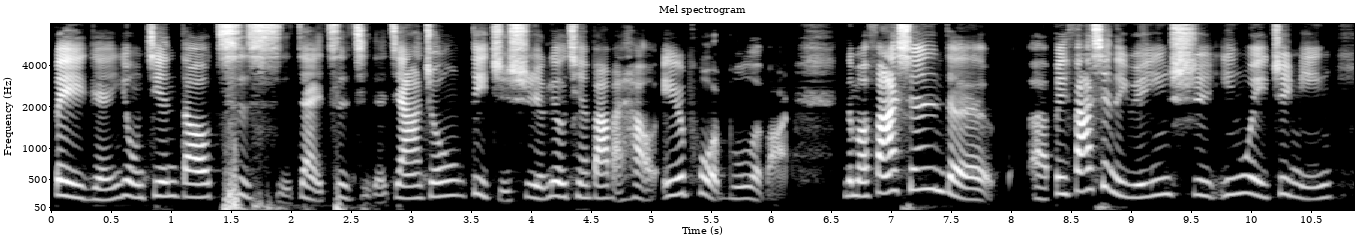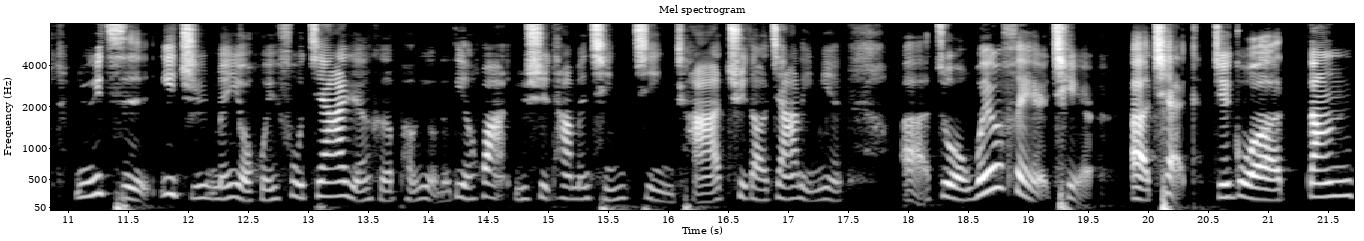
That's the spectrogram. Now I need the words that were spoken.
被人用尖刀刺死在自己的家中，地址是六千八百号 Airport Boulevard。那么发生的呃被发现的原因是因为这名女子一直没有回复家人和朋友的电话，于是他们请警察去到家里面啊、呃、做 welfare check 啊、啊、check，结果当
